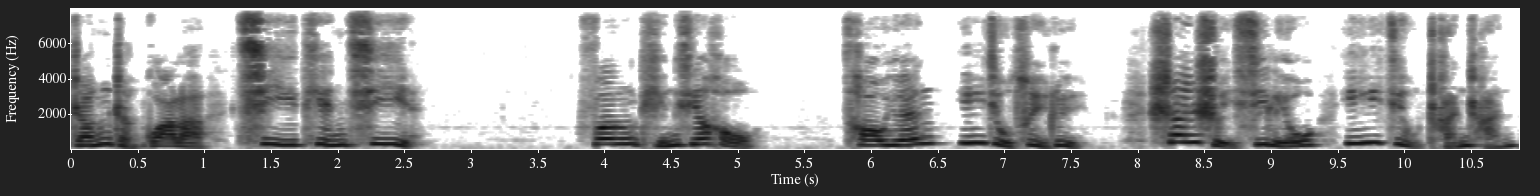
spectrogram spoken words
整整刮了七天七夜。风停歇后，草原依旧翠绿。山水溪流依旧潺潺，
